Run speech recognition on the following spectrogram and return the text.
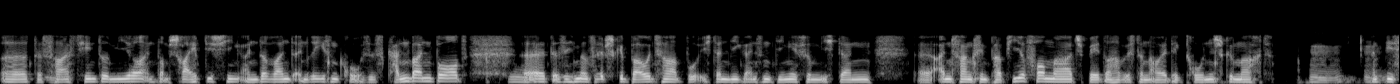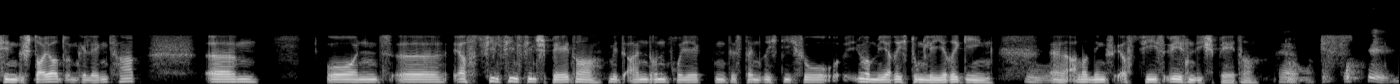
Äh, das mhm. heißt, hinter mir dem Schreibtisch hing an der Wand ein riesengroßes Kanban-Board, mhm. äh, das ich mir selbst gebaut habe, wo ich dann die ganzen Dinge für mich dann äh, anfangs im Papierformat, später habe ich es dann auch elektronisch gemacht, mhm. ein mhm. bisschen gesteuert und gelenkt habe. Ähm, und äh, erst viel, viel, viel später mit anderen Projekten, das dann richtig so immer mehr Richtung Lehre ging. Mhm. Äh, allerdings erst viel, wesentlich später. Ja. Okay.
